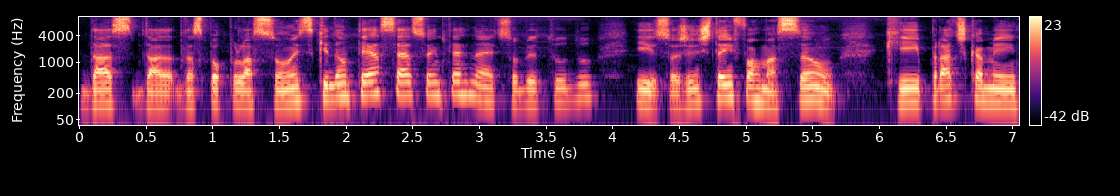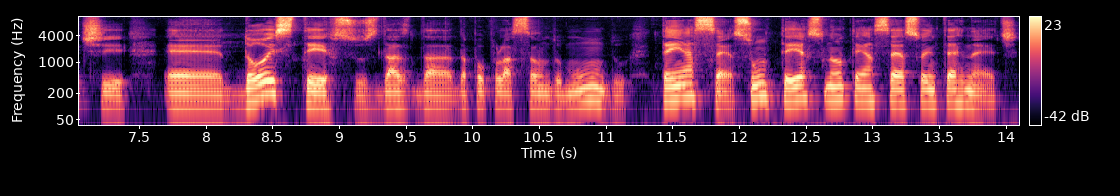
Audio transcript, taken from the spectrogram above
das, da, das populações que não têm acesso à internet, sobretudo isso. A gente tem informação que praticamente é, dois terços da, da, da, população do mundo tem acesso, um terço não tem acesso à internet.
